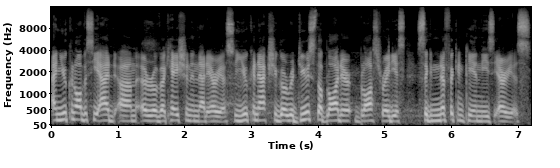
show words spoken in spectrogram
and you can obviously add um, a revocation in that area. So you can actually go reduce the blast radius significantly in these areas.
